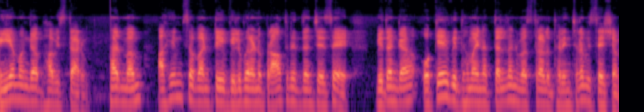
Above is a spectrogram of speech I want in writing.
నియమంగా భావిస్తారు. ధర్మం అహింస వంటి విలువలను ప్రాతినిధ్యం చేసే విధంగా ఒకే విధమైన తెల్లని వస్త్రాలు ధరించడం విశేషం.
